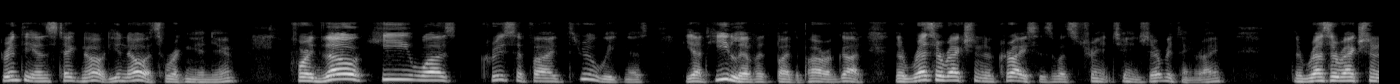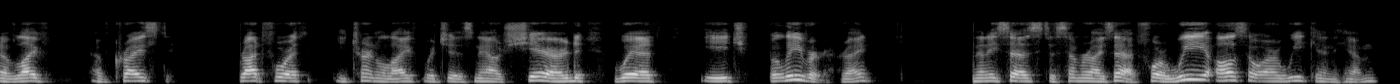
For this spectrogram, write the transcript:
Corinthians, take note. You know it's working in you. For though he was crucified through weakness, yet he liveth by the power of God. The resurrection of Christ is what's tra- changed everything, right? The resurrection of life of Christ brought forth eternal life, which is now shared with each believer, right? And then he says to summarize that, for we also are weak in him,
